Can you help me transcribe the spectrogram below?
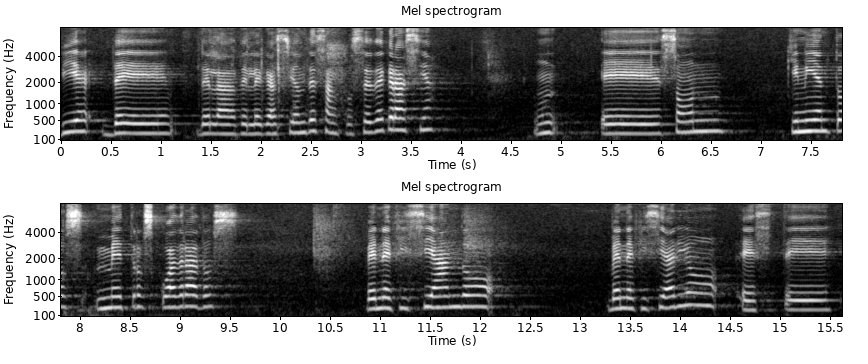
de, la delegación de San José de Gracia. Eh, son 500 metros cuadrados, beneficiando, beneficiario, este,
